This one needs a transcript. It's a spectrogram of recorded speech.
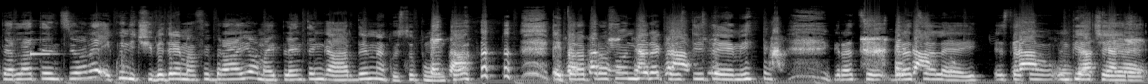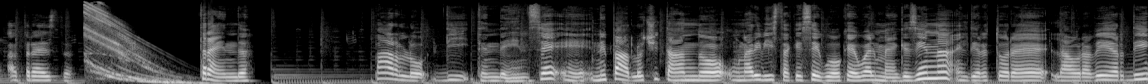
per, l'attenzione e quindi ci vedremo a febbraio a My Plant and Garden a questo punto esatto. e per approfondire grazie. questi temi. grazie, grazie esatto. a lei, è stato grazie, un piacere, a, a presto. Trend parlo di tendenze e ne parlo citando una rivista che seguo che è Well Magazine, il direttore è Laura Verdi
